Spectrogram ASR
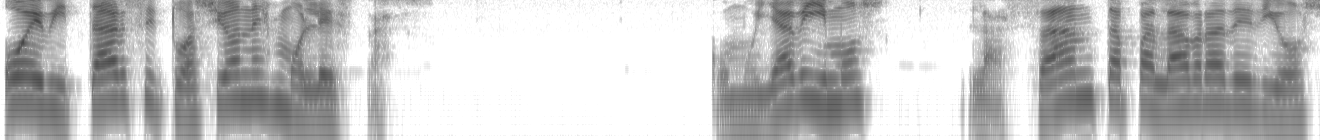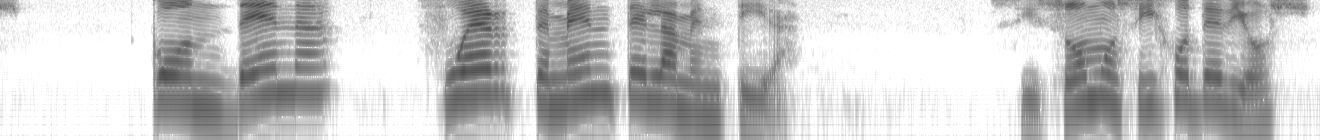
o evitar situaciones molestas. Como ya vimos, la santa palabra de Dios condena fuertemente la mentira. Si somos hijos de Dios,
